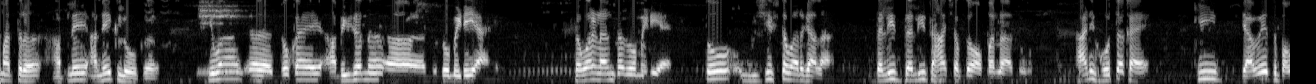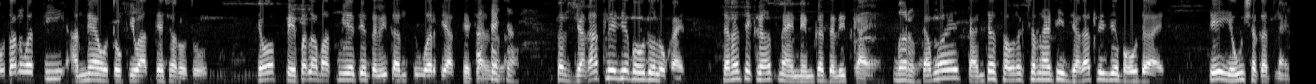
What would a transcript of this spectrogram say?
मात्र आपले अनेक लोक किंवा जो काय अभिजन जो मीडिया आहे सवर्णांचा जो मीडिया आहे तो विशिष्ट वर्गाला दलित दलित हा शब्द वापरला जातो. आणि होतं काय की ज्यावेळेस बौद्धांवरती अन्याय होतो किंवा अत्याचार होतो तेव्हा पेपरला बातमी येते दलितांवरती अत्याचार. तर जगातले जे बौद्ध लोक आहेत त्यांना ते कळत नाही नेमकं दलित काय आहे. बरोबर. त्यामुळे त्यांच्या संरक्षणासाठी जगातले जे बौद्ध आहेत ते येऊ शकत नाहीत.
